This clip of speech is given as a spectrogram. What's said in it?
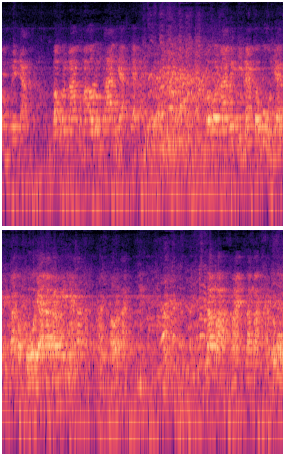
ผมเป็นยังบางคนมาก็มาเอาลงทานเนี่ยอย่างคนั้นกินน้ำเต้าหู้อย่ากินปลาต้องโกอย่าทำนี่อย่างนั้นอะเอาละกันอืมลำบากไหมลำบากครับทุกคน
